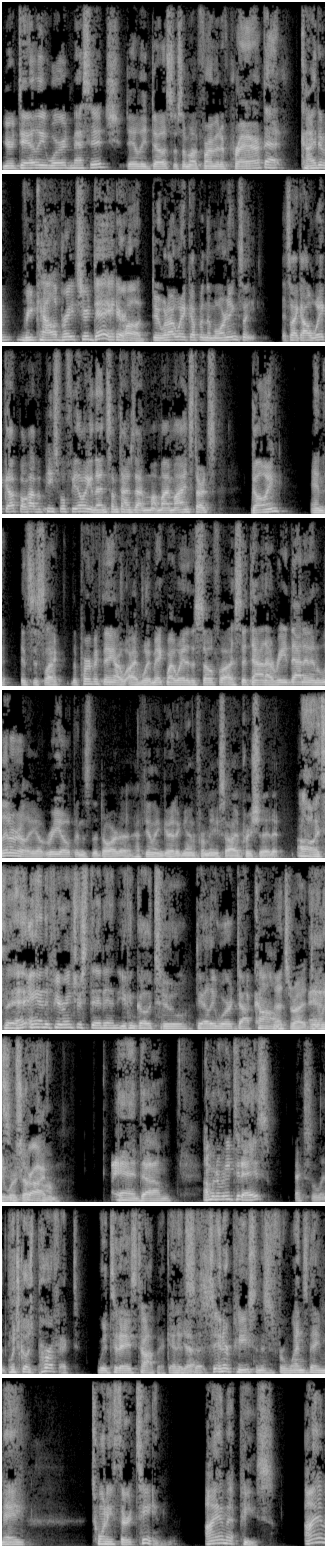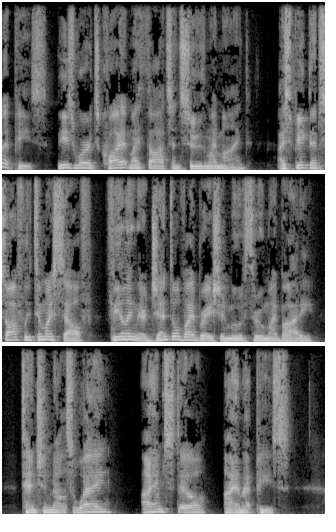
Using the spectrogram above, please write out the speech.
your daily word message Daily dose of some affirmative prayer. that kind of recalibrates your day. Oh, dude, when I wake up in the morning, so it's like I'll wake up, I'll have a peaceful feeling, and then sometimes that my mind starts going, and it's just like the perfect thing. I, I make my way to the sofa, I sit down, I read that, and it literally reopens the door to feeling good again for me. So I appreciate it. Oh, it's the and if you're interested in, you can go to dailyword.com. That's right, dailyword.com. And um, I'm going to read today's, Excellent. which goes perfect with today's topic, and it's, Yes. uh, it's inner peace, and this is for Wednesday, May 2013. I am at peace. I am at peace. These words quiet my thoughts and soothe my mind. I speak them softly to myself, feeling their gentle vibration move through my body. Tension melts away. I am still. I am at peace.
